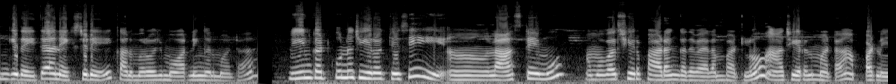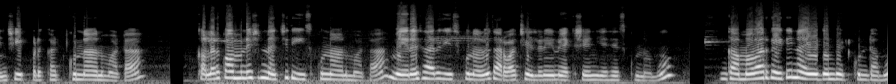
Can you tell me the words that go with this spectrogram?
ఇంక ఇదైతే ఆ నెక్స్ట్ డే కనుమ రోజు మార్నింగ్ అనమాట నేను కట్టుకున్న చీర వచ్చేసి లాస్ట్ టైము అమ్మవారి చీర పాడాం కదా వేలంపాటలో. ఆ చీర అనమాట అప్పటి నుంచి ఇప్పుడు కట్టుకున్నా అనమాట కలర్ కాంబినేషన్ నచ్చి తీసుకున్నాను అనమాట వేరే సారీ తీసుకున్నాను తర్వాత చెల్లి నేను ఎక్స్చేంజ్ చేసేసుకున్నాము. ఇంకా అమ్మవారికి అయితే నైవేద్యం పెట్టుకుంటాము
